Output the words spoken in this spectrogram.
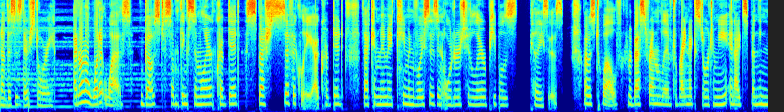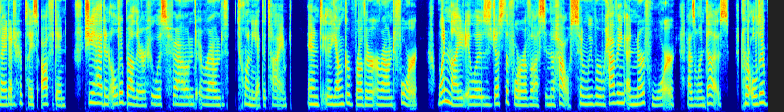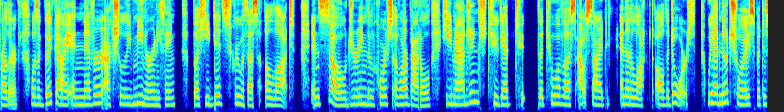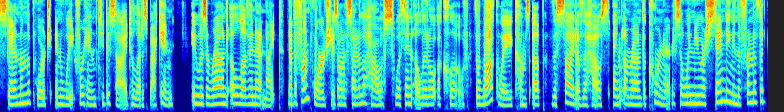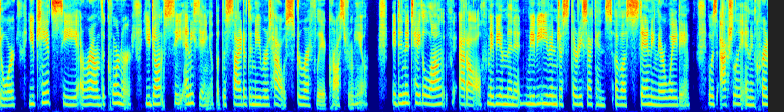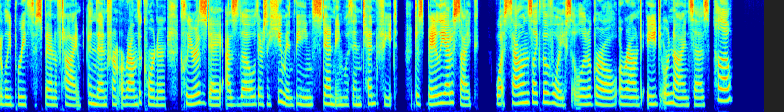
Now, this is their story. I don't know what it was ghost, something similar, cryptid, specifically a cryptid that can mimic human voices in order to lure people's places. I was 12. My best friend lived right next door to me, and I'd spend the night at her place often. She had an older brother who was found around 20 at the time, and a younger brother around 4. One night, it was just the four of us in the house, and we were having a Nerf war, as one does. Her older brother was a good guy and never actually mean or anything, but he did screw with us a lot. And so, during the course of our battle, he imagined to get to the two of us outside and then locked all the doors. We had no choice but to stand on the porch and wait for him to decide to let us back in. It was around 11 at night. Now, the front porch is on the side of the house within a little alcove. The walkway comes up the side of the house and around the corner. So, when you are standing in the front of the door, you can't see around the corner. You don't see anything but the side of the neighbor's house directly across from you. It didn't take long at all, maybe a minute, maybe even just 30 seconds of us standing there waiting. It was actually an incredibly brief span of time. And then from around the corner, clear as day, as though there's a human being standing within 10 feet, just barely out of sight, what sounds like the voice of a little girl around eight or nine says, Hello?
